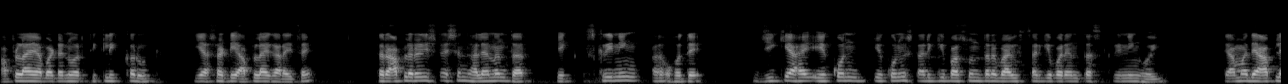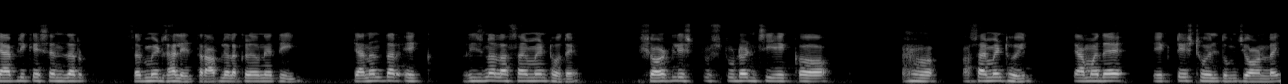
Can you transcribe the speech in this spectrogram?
अप्लाय या बटनवरती क्लिक करून यासाठी अप्लाय करायचं आहे तर आपलं रजिस्ट्रेशन झाल्यानंतर एक स्क्रीनिंग होते. जी की आहे एकोण एकोणीस तारखेपासून तर बावीस तारखेपर्यंत स्क्रीनिंग होईल. त्यामध्ये आपले ॲप्लिकेशन जर सबमिट झाले तर आपल्याला कळवण्यात येईल. त्यानंतर एक रिजनल असाइनमेंट होते. शॉर्टलिस्ट स्टुडंटची एक असाइनमेंट होईल. त्यामध्ये एक टेस्ट होईल तुमची ऑनलाईन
